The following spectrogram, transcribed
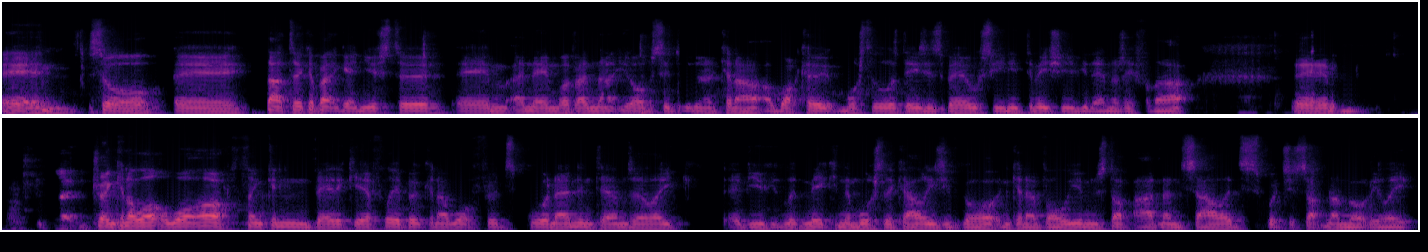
Um, so uh, that took a bit of getting used to. Um, and then within that, you're obviously doing a kind of a workout most of those days as well. So you need to make sure you get the energy for that. Um, drinking a lot of water, thinking very carefully about kind of what food's going in in terms of like if you making the most of the calories you've got and kind of volume and stuff, adding in salads, which is something I'm not really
